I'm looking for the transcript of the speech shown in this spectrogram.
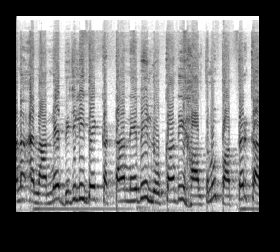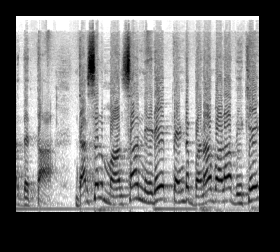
ਅਣਐਲਾਨੇ ਬਿਜਲੀ ਦੇ ਕੱਟਾਂ ਨੇ ਵੀ ਲੋਕਾਂ ਦੀ ਹਾਲਤ ਨੂੰ ਪਾਤਰ ਕਰ ਦਿੱਤਾ। ਦਰਸਲ ਮਾਨਸਾ ਨੇੜੇ ਪਿੰਡ ਬਣਾਵਾਲਾ ਵਿਖੇ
